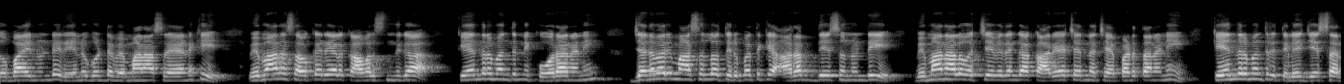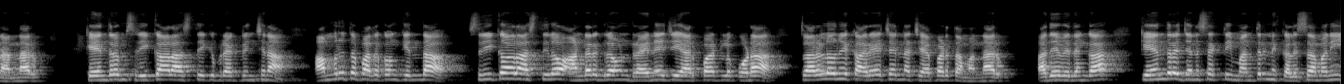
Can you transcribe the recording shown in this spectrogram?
దుబాయ్ నుండి రేణుగుంట విమానాశ్రయానికి విమాన సౌకర్యాలు కావాల్సిందిగా కేంద్ర మంత్రిని కోరానని జనవరి మాసంలో తిరుపతికి అరబ్ దేశం నుండి విమానాలు వచ్చే విధంగా కార్యాచరణ చేపడతానని కేంద్ర మంత్రి తెలియజేశానన్నారు. కేంద్రం శ్రీకాళహస్తికి ప్రకటించిన అమృత పథకం కింద శ్రీకాళహస్తిలో అండర్ గ్రౌండ్ డ్రైనేజీ ఏర్పాట్లు కూడా త్వరలోనే కార్యాచరణ చేపడతామన్నారు. అదేవిధంగా కేంద్ర జనశక్తి మంత్రిని కలిశామని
